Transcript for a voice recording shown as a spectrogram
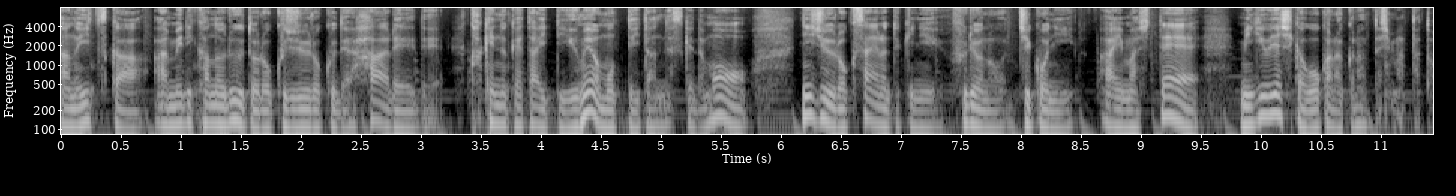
あの、いつかアメリカのルート66でハーレーで駆け抜けたいって夢を持っていたんですけども、26歳の時に不慮の事故に遭いまして、右腕しか動かなくなってしまったと。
